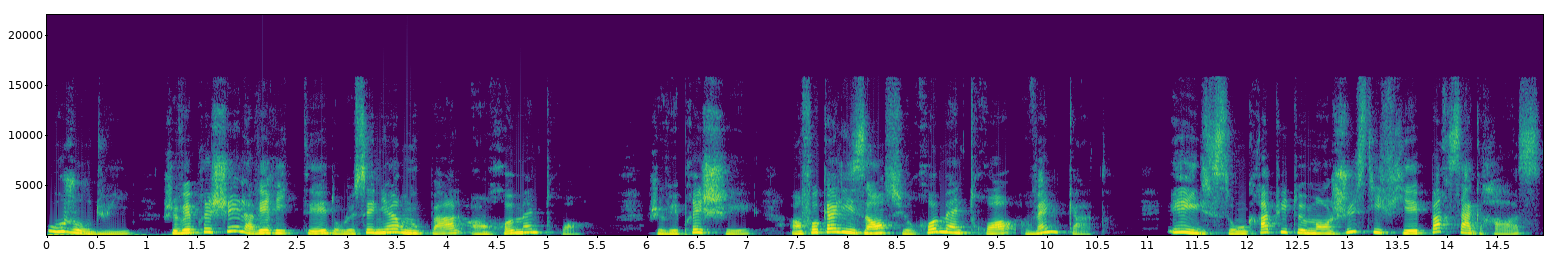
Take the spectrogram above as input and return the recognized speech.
Aujourd'hui, je vais prêcher la vérité dont le Seigneur nous parle en Romains 3 je vais prêcher en focalisant sur Romains 3, 24. Et ils sont gratuitement justifiés par sa grâce,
